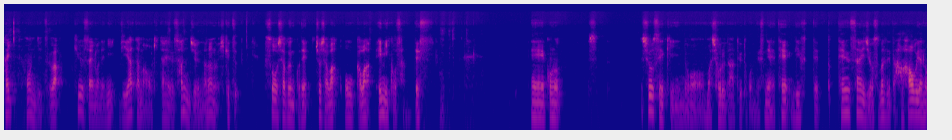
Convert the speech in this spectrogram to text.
はい、本日は9歳までに地頭を鍛える37の秘訣。不走者文庫で著者は大川恵美子さんです。えーこの小石の、まあ、ショルダーというところですね、テギフテッド、天才児を育てた母親の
